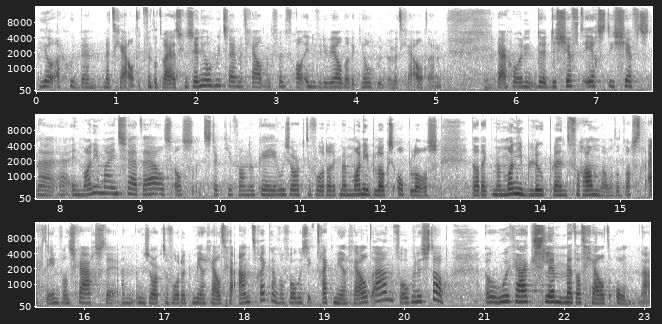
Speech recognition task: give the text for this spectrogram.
heel erg goed ben met geld. Ik vind dat wij als gezin heel goed zijn met geld, maar ik vind vooral individueel dat ik heel goed ben met geld. En ja, gewoon de, de shift, eerst die shift naar, uh, in money mindset, hè, als, als het stukje van oké, hoe zorg ik ervoor dat ik mijn money blocks oplos, dat ik mijn money blueprint verander, want dat was er echt een van schaarste. En hoe zorg ik ervoor dat ik meer geld ga aantrekken en vervolgens ik trek meer geld aan, volgende stap. Uh, hoe ga ik slim met dat geld om? Nou,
